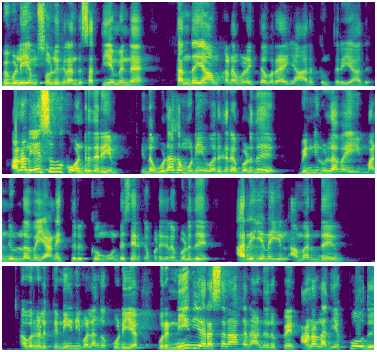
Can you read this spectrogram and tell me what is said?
விவிலியம் சொல்லுகிற அந்த சத்தியம் என்ன? தந்தையாம் கடவுளை தவிர யாருக்கும் தெரியாது. ஆனால் இயேசுவுக்கு ஒன்று தெரியும். இந்த உலக முடிவு வருகிற பொழுது விண்ணில் உள்ளவை மண்ணில் உள்ளவை அனைத்திற்கும் ஒன்று சேர்க்கப்படுகிற பொழுது அரியணையில் அமர்ந்து அவர்களுக்கு நீதி வழங்கக்கூடிய ஒரு நீதி அரசராக நான் இருப்பேன். ஆனால் அது எப்போது?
